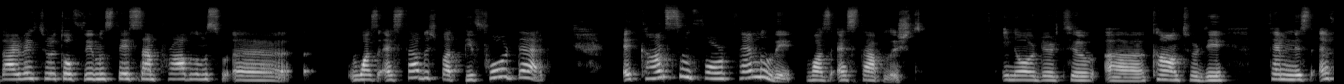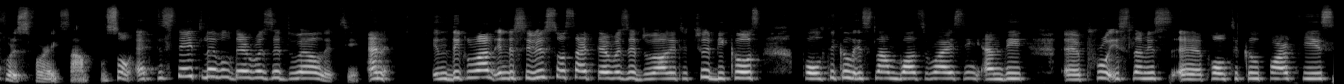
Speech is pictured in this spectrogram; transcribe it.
directorate of women's states and problems uh, was established but before that a council for family was established in order to uh, counter the feminist efforts, for example. So at the state level, there was a duality. And in the ground, in the civil society, there was a duality too, because political Islam was rising and the uh, pro Islamist uh, political parties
